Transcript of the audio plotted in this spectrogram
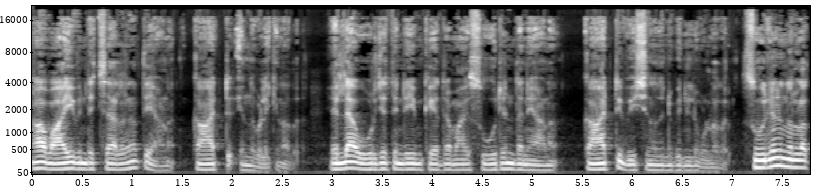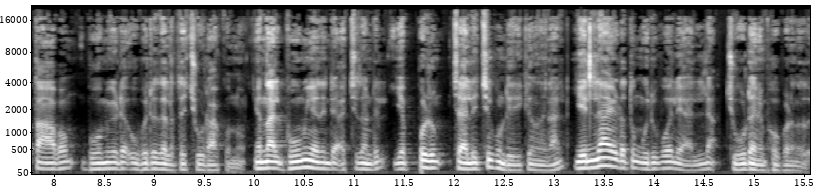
ആ വായുവിന്റെ ചലനത്തെയാണ് കാറ്റ് എന്ന് വിളിക്കുന്നത്. എല്ലാ ഊർജത്തിന്റെയും കേന്ദ്രമായ സൂര്യൻ തന്നെയാണ് കാറ്റ് വീശുന്നതിന് പിന്നിലുമുള്ളത്. സൂര്യനിൽ നിന്നുള്ള താപം ഭൂമിയുടെ ഉപരിതലത്തെ ചൂടാക്കുന്നു. എന്നാൽ ഭൂമി അതിന്റെ അച്ചുതണ്ടിൽ എപ്പോഴും ചലിച്ചുകൊണ്ടിരിക്കുന്നതിനാൽ എല്ലായിടത്തും ഒരുപോലെയല്ല ചൂട് അനുഭവപ്പെടുന്നത്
